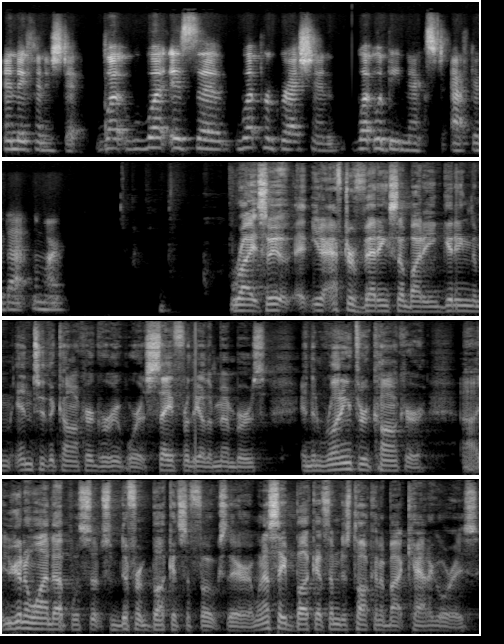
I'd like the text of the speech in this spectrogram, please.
and they finished it. What what is the what progression? What would be next after that, Lamar? Right. So you know, after vetting somebody and getting them into the Conquer group where it's safe for the other members, and then running through Conquer, uh, you're going to wind up with some, some, different buckets of folks there. And when I say buckets, I'm just talking about categories.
